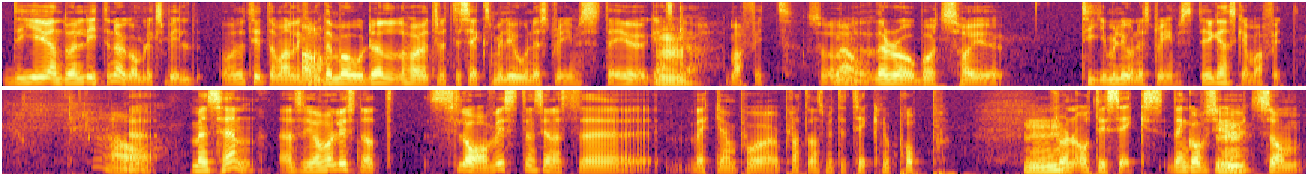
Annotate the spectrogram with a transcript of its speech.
det ger ju ändå en liten ögonblicksbild Och då tittar man liksom, Ja. The Model har ju 36 miljoner streams Det är ju ganska Mm. maffigt Så Ja. The Robots har ju 10 miljoner streams Det är ganska maffigt Ja. Eh, Men sen, alltså jag har lyssnat slaviskt den senaste veckan på plattan som heter Technopop Mm. från 86 Den gavs ju Mm. ut som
